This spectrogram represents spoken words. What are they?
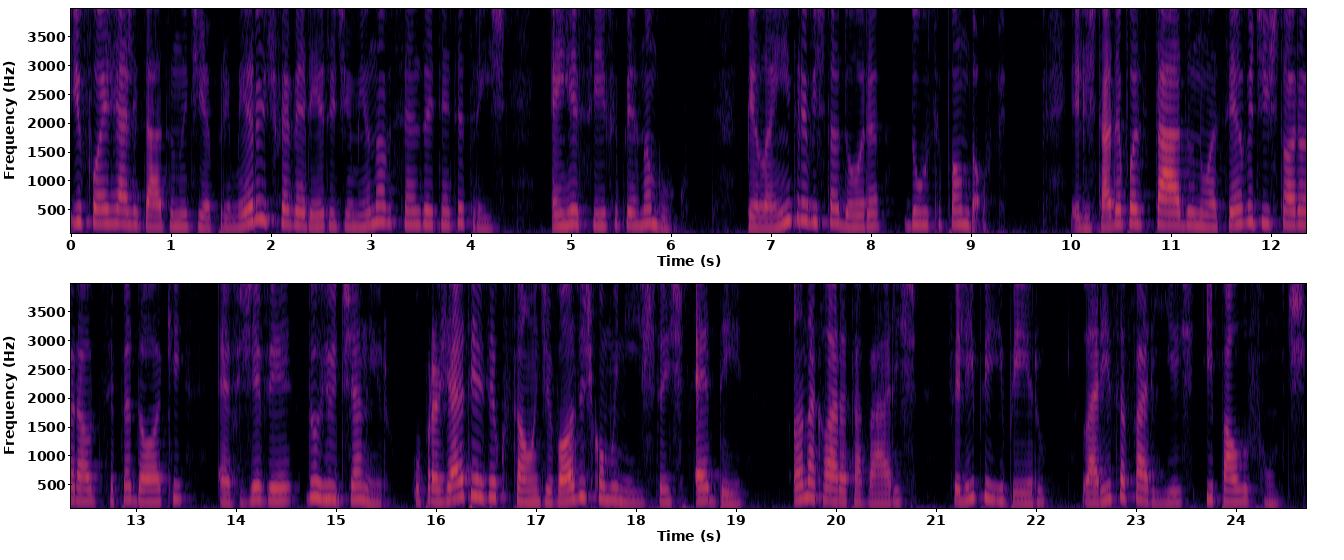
e foi realizado no dia 1 de fevereiro de 1983, em Recife, Pernambuco, pela entrevistadora Dulce Pandolfi. Ele está depositado no acervo de História Oral do CPDOC, FGV, do Rio de Janeiro. O projeto e execução de Vozes Comunistas é de Ana Clara Tavares, Felipe Ribeiro, Larissa Farias e Paulo Fontes.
